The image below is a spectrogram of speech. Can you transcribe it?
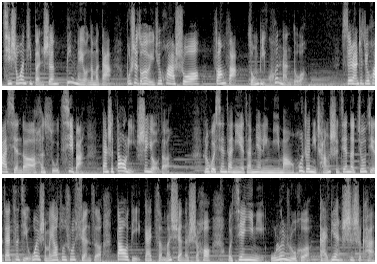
其实问题本身并没有那么大，不是总有一句话说方法总比困难多。虽然这句话显得很俗气吧，但是道理是有的。如果现在你也在面临迷茫，或者你长时间的纠结在自己为什么要做出选择，到底该怎么选的时候，我建议你无论如何改变试试看，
